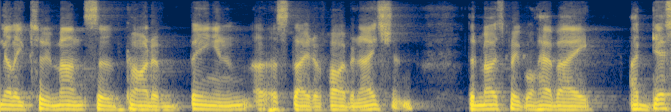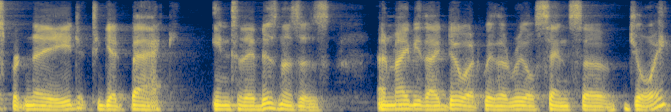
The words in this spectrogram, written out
nearly two months of kind of being in a state of hibernation, that most people have a, a desperate need to get back into their businesses. And maybe they do it with a real sense of joy,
